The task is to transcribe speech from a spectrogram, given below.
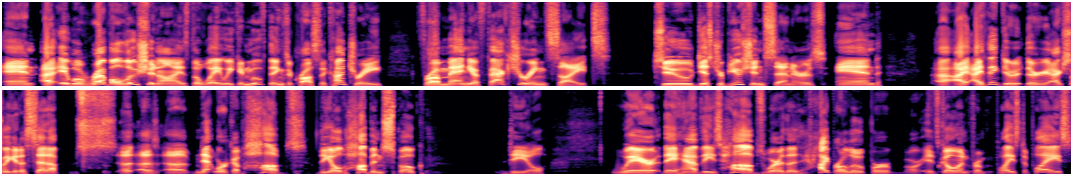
And uh, it will revolutionize the way we can move things across the country from manufacturing sites to distribution centers. And uh, I, I, think they're, they're actually going to set up a, a, a network of hubs, the old hub and spoke deal where they have these hubs where the hyperloop or, or is going from place to place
